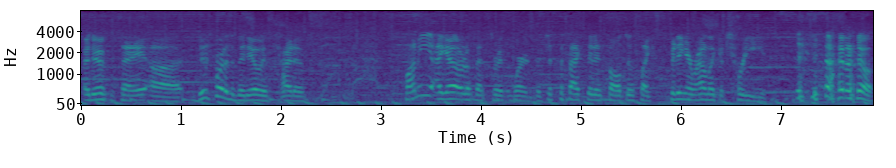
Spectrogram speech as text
I do have to say, uh, this part of the video is kind of funny. I don't know if that's the right word, but just the fact that it's all just like spinning around like a tree. I don't know.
